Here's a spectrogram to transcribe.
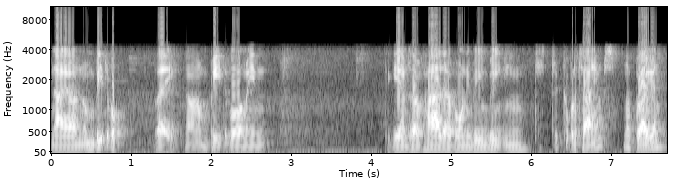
now unbeatable. Like, not unbeatable, I mean, the games I've had I've only been beaten just a couple of times, not bragging.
